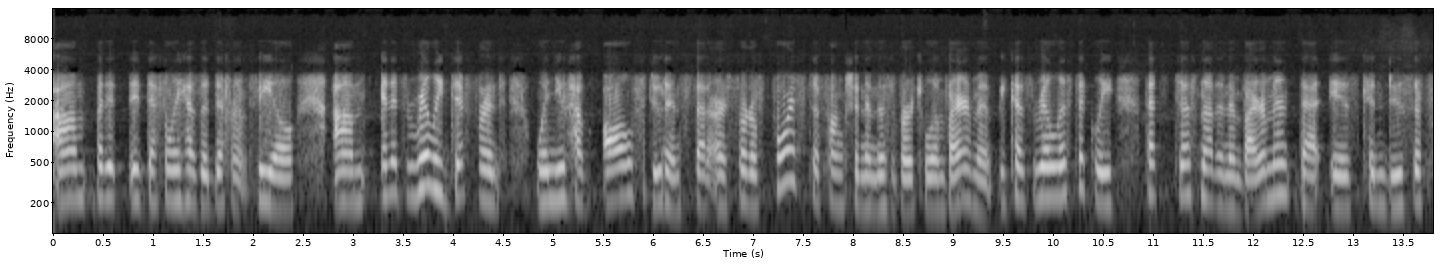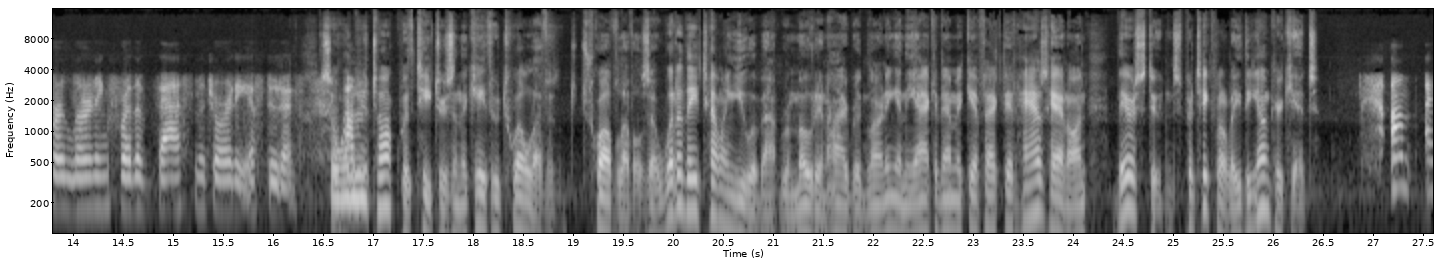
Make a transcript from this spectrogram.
Um, but it, it definitely has a different feel. Um, and it's really different when you have all students that are sort of forced to function in this virtual environment because realistically, that's just not an environment that is conducive for learning for the vast majority of students. So when um, you talk with teachers in the K through 12, level, 12 levels, uh, what are they telling you about remote and hybrid learning and the academic effect it has had on their students, particularly the younger kids? Um, I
